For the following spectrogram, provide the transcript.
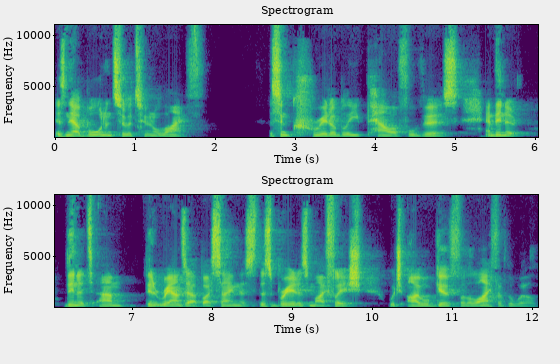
is now born into eternal life. This incredibly powerful verse. And then it, then it, um, then it rounds out by saying this, this bread is my flesh, which I will give for the life of the world.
